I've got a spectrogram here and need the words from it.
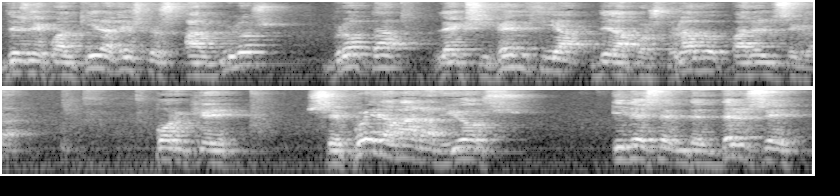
Desde cualquiera de estos ángulos brota la exigencia del apostolado para el seglar. Porque se puede amar a Dios y desentenderse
